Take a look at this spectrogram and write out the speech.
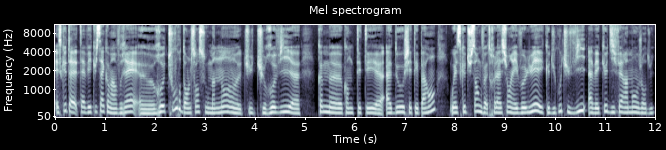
est-ce que tu as, vécu ça comme un vrai euh, retour, dans le sens où maintenant euh, tu, tu revis comme quand tu étais ado chez tes parents, ou est-ce que tu sens que votre relation a évolué et que du coup tu vis avec eux différemment aujourd'hui?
